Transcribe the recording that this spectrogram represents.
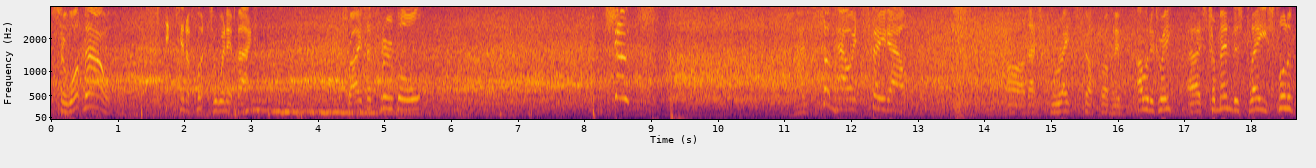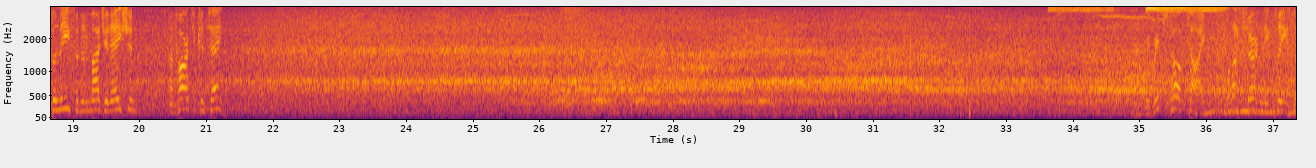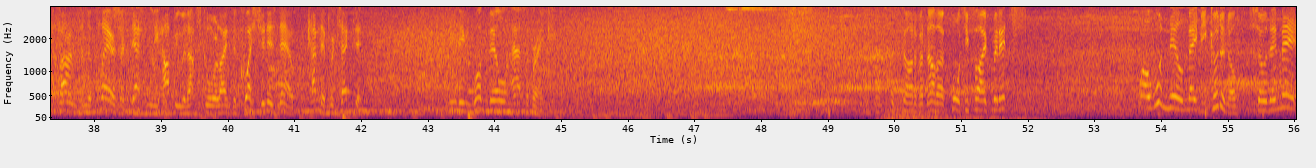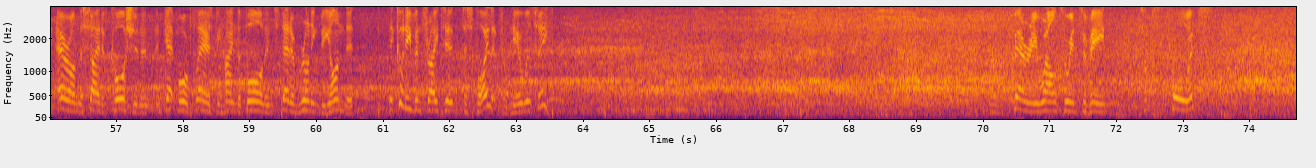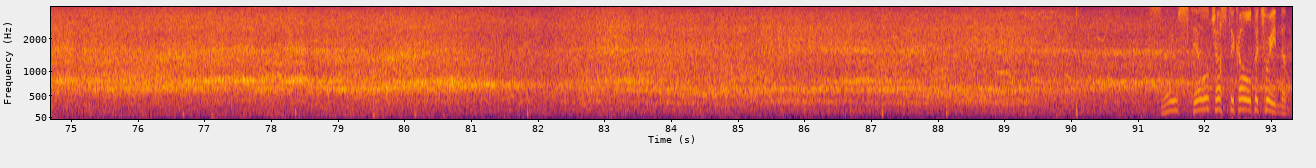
So what now? Sticks in a foot to win it back. Tries a through ball. Shoots! And somehow it stayed out. Oh, that's great stuff from him. I would agree. Uh, it's tremendous play. He's full of belief and imagination and hard to contain. Reached half-time. Well, that certainly pleased the fans, and the players are definitely happy with that scoreline. The question is now, can they protect it? Leading 1-0 at the break. And that's the start of another 45 minutes. Well, 1-0 may be good enough, so they may err on the side of caution and, and, get more players behind the ball instead of running beyond it. They could even try to, to spoil it from here, we'll see. Done very well to intervene. Pumps it forwards. So still just a goal between them.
